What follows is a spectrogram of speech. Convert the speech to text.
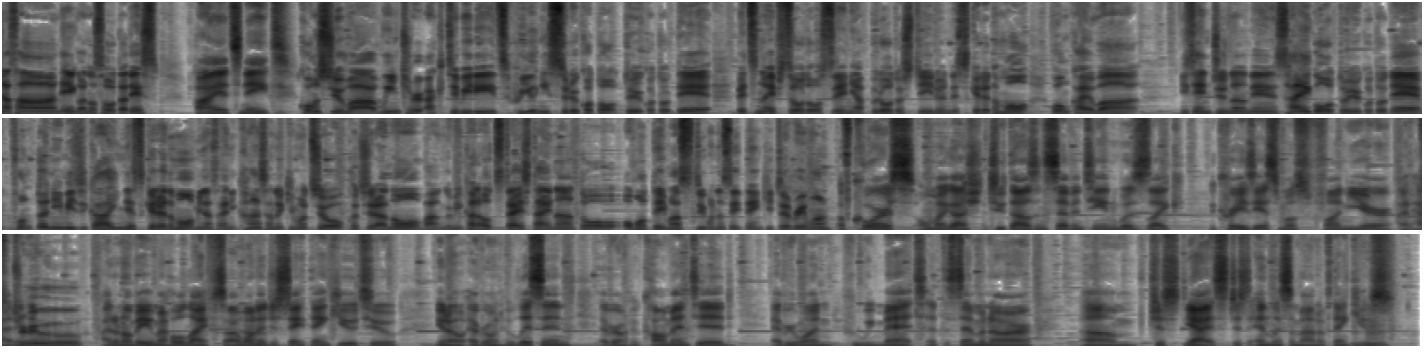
皆さん、英語のソータです。Hi, it's Nate. 今週は Winter Activities 冬にすることということで別のエピソードをすでにアップロードしているんですけれども今回は2017年最後ということで本当に短いんですけれども皆さんに感謝の気持ちをこちらの番組からお伝えしたいなと思っています Do you want to say thank you to everyone? Of course. Oh my gosh, 2017 was like the craziest, most fun year I've had. it in- True. I don't know, maybe my whole life. So I want to just say thank you to, you know, everyone who listened, everyone who commented, everyone who we met at the seminar. Um, just yeah, it's just endless amount of thank yous. よ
